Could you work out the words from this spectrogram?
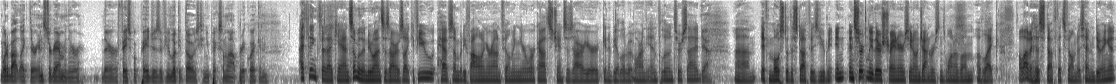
what about like their Instagram or their their Facebook pages? If you look at those, can you pick someone out pretty quick and I think that I can. Some of the nuances are is like if you have somebody following around filming your workouts, chances are you're going to be a little bit more on the influencer side. Yeah. um, if most of the stuff is you, being, and, and certainly there's trainers, you know, and John Rusin's one of them, of like a lot of his stuff that's filmed is him doing it,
